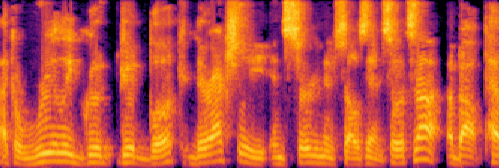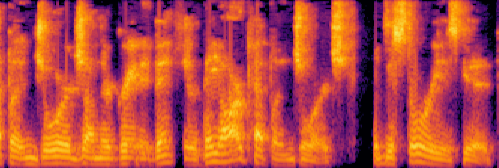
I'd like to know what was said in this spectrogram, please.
Like a really good, good book, they're actually inserting themselves in. So it's not about Peppa and George on their great adventure. They are Peppa and George, but the story is good.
